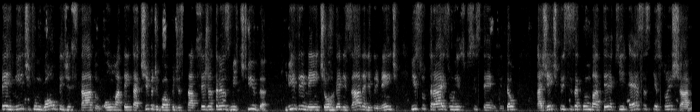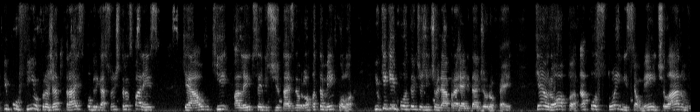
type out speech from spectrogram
permite que um golpe de Estado ou uma tentativa de golpe de Estado seja transmitida livremente, organizada livremente, isso traz um risco sistêmico. Então, a gente precisa combater aqui essas questões-chave. E, por fim, o projeto traz obrigações de transparência, que é algo que a lei dos serviços digitais na Europa também coloca. E o que, é importante a gente olhar para a realidade europeia? Que a Europa apostou inicialmente, lá no,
